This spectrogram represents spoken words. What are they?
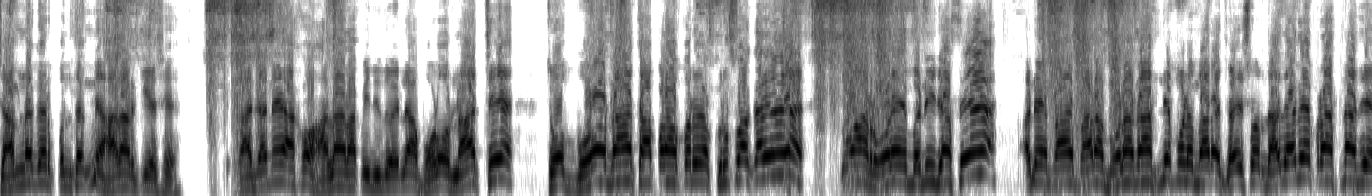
જામનગર પંથકને હાલાર કહે છે. રાજાને આખો હાલાર આપી દીધો એટલે આ ભોળો નાથ છે. જો ભોળો નાથ આપણા ઉપર કૃપા કરે તો આ રોળે બની જશે. અને મારા મારા ભોળાનાથને પણ મારા જયેશ્વર દાદાને પ્રાર્થના છે.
